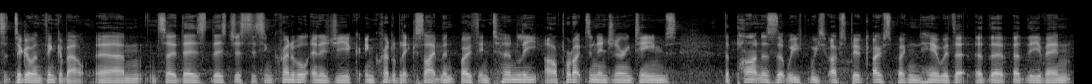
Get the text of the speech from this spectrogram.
to, to go and think about. Um, so there's there's just this incredible energy, incredible excitement, both internally, our product and engineering teams, the partners that we've, we, I've, I've spoken here with at, at the at the event,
